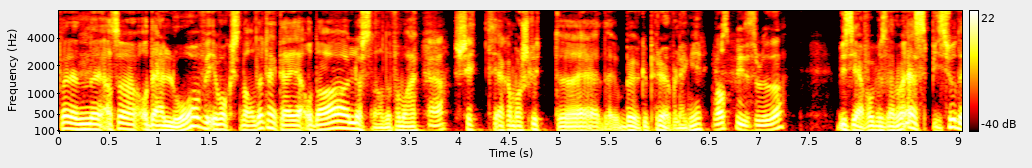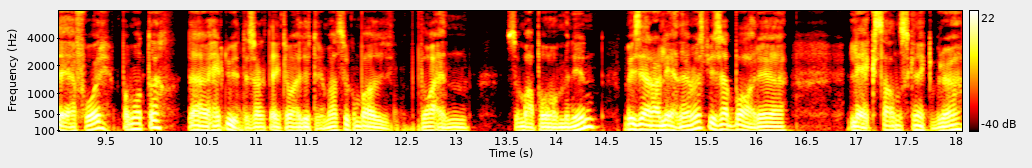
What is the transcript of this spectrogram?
For en, altså, og det er lov i voksen alder, tenkte jeg. Og da løsna det for meg. Ja. Shit, jeg kan bare slutte. Jeg behøver ikke prøve lenger. Hva spiser du da? Hvis jeg får bestemme Jeg spiser jo det jeg får, på en måte. Det er jo helt uinteressant egentlig hva jeg dytter i meg. Så det kan bare hva enn som er på menyen. Men hvis jeg er alene hjemme, spiser jeg bare Leksands knekkebrød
